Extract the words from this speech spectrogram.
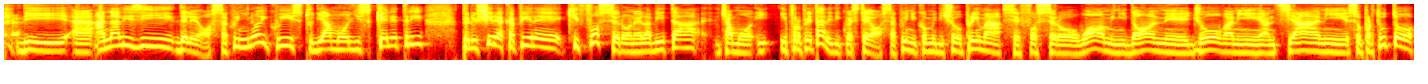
di eh, analisi delle ossa. Quindi noi qui studiamo gli scheletri per riuscire a capire chi fossero nella vita, diciamo, i, i proprietari di queste ossa. Quindi, come dicevo prima, se fossero uomini, donne, giovani, anziani, e soprattutto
